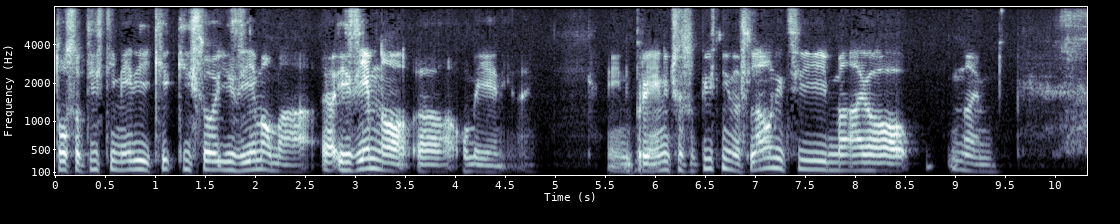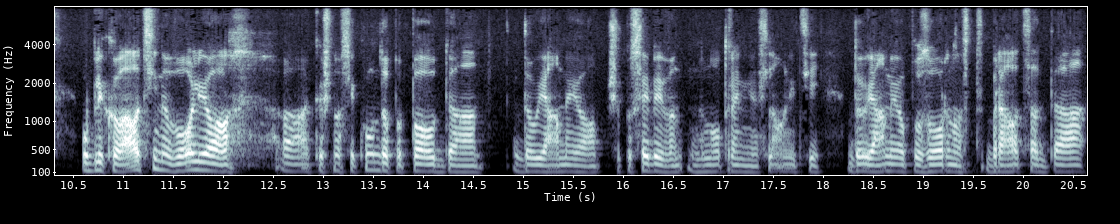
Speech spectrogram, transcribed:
to so tisti mediji, ki, ki so izjemoma, uh, izjemno uh, omejeni. Ne. In pri eni časopisni naslovnici imajo vem, oblikovalci na voljo uh, kakšno sekundo, pa pol, da, da ujamejo, še posebej v, na notranji naslovnici, da ujamejo pozornost bralca, da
